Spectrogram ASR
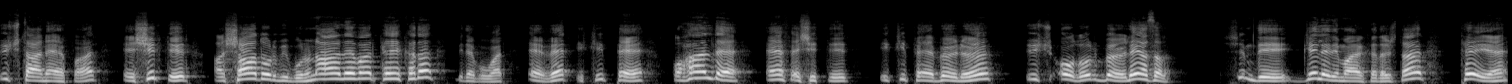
3 tane F var. Eşittir. Aşağı doğru bir bunun ağırlığı var P kadar. Bir de bu var. Evet 2P. O halde F eşittir 2P bölü 3 olur. Böyle yazalım. Şimdi gelelim arkadaşlar T'ye.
